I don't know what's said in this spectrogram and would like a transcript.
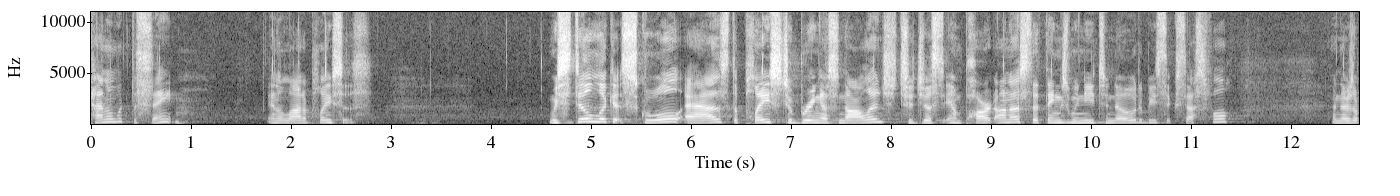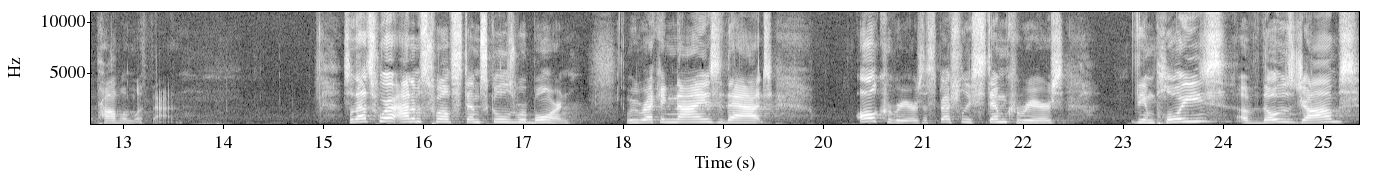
kind of look the same in a lot of places. We still look at school as the place to bring us knowledge, to just impart on us the things we need to know to be successful. And there's a problem with that. So that's where Adams 12 STEM schools were born. We recognize that all careers, especially STEM careers, the employees of those jobs,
